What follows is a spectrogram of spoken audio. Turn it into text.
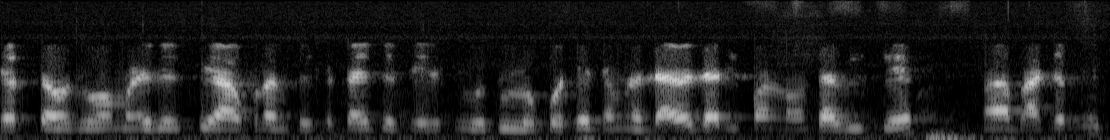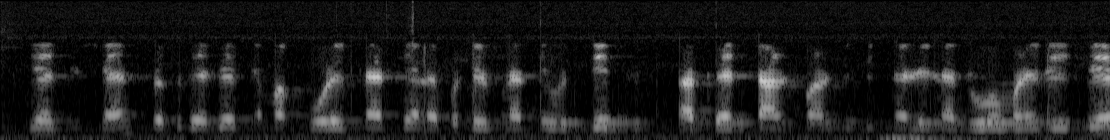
ચર્ચાઓ જોવા મળી રહી છે. આ ઉપરાંત કહી શકાય કે તેરથી વધુ લોકો છે. તેમણે દાવેદારી પણ નોંધાવી છે આ ભાજપની જે સેન્સ પ્રક્રિયા છે તેમાં કોળી જ્ઞાતિ અને પટેલ જ્ઞાતિ વચ્ચે આ ખેંચતાણ પણ ટિકિટને જોવા મળી રહી છે.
